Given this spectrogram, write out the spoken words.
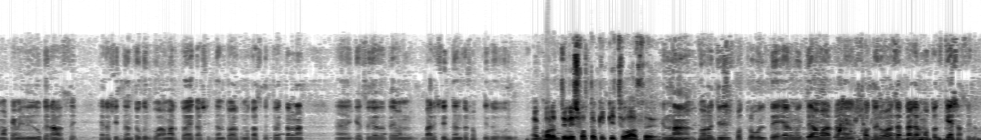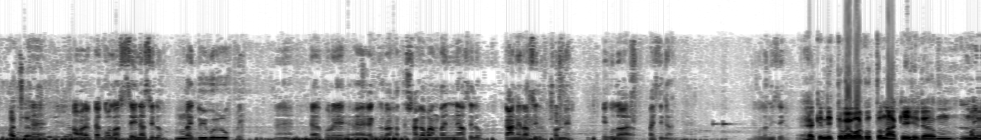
আমার ফ্যামিলির লোকেরা আছে এরা সিদ্ধান্ত করব। আমার তো একা সিদ্ধান্ত আর কোনো কাজ করতে পারতাম না। হ্যাঁ, গেছে গেছে এখন বাড়ির সিদ্ধান্ত সবকিছু হইব আর ঘরের জিনিসপত্র কি কিছু আছে? না ঘরের জিনিসপত্র বলতে এর মধ্যে আমার সতেরো হাজার টাকার মতন ক্যাশ আছিল। আচ্ছা। হ্যাঁ আমার একটা গলার চেইন আছিল প্রায় দুই ভরির উপরে। হ্যাঁ এরপরে আহ, এক জোড়া হাতে সাগা বান্ধা আছিল কানের আছিল স্বর্ণের। এগুলা পাইছি না আমি। এগুলা নিচে হ্যাঁ কি নিত্য ব্যবহার করতো এটা মানে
